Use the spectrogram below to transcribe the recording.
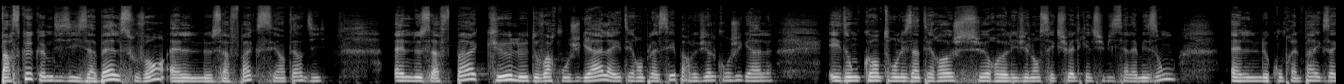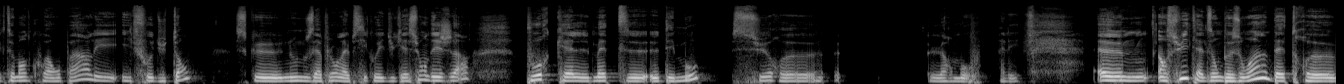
Parce que, comme disait Isabelle, souvent, elles ne savent pas que c'est interdit elles ne savent pas que le devoir conjugal a été remplacé par le viol conjugal. Et donc, quand on les interroge sur les violences sexuelles qu'elles subissent à la maison, elles ne comprennent pas exactement de quoi on parle et il faut du temps, ce que nous nous appelons la psychoéducation déjà, pour qu'elles mettent euh, des mots sur euh, leurs mots. Allez. ensuite, elles ont besoin d'être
